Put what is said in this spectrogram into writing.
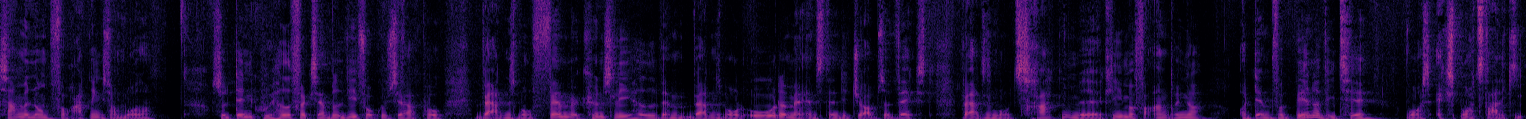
sammen med nogle forretningsområder. Så den kunne have for eksempel, vi fokuserer på verdensmål 5 med kønslighed, verdensmål 8 med anstændige jobs og vækst, verdensmål 13 med klimaforandringer, og dem forbinder vi til vores eksportstrategi.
